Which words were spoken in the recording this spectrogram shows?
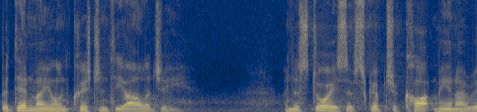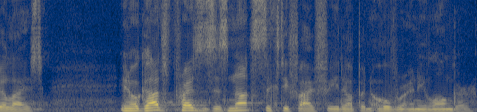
But then my own Christian theology and the stories of Scripture caught me, and I realized, you know, God's presence is not 65 feet up and over any longer.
